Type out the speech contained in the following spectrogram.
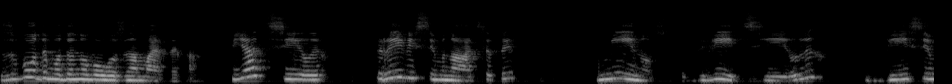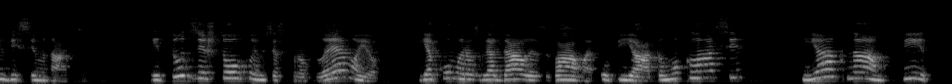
Зводимо до нового знаменника 5,3 мінус 2,8. І тут зіштовхуємося з проблемою, яку ми розглядали з вами у п'ятому класі, як нам від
